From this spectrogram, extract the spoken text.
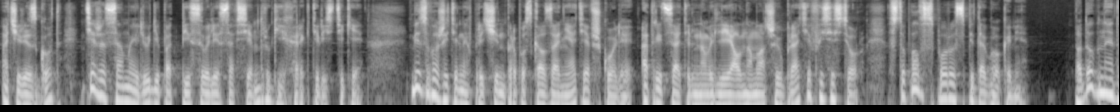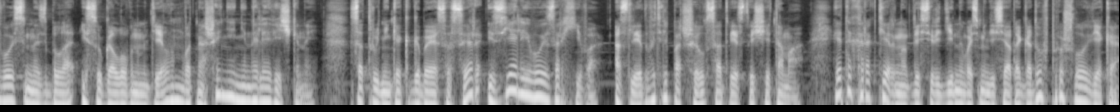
А через год те же самые люди подписывали совсем другие характеристики. Без уважительных причин пропускал занятия в школе, отрицательно влиял на младших братьев и сестер, вступал в споры с педагогами – Подобная двойственность была и с уголовным делом в отношении Нины Овечкиной. Сотрудники КГБ СССР изъяли его из архива, а следователь подшил в соответствующие тома. Это характерно для середины 80-х годов прошлого века.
